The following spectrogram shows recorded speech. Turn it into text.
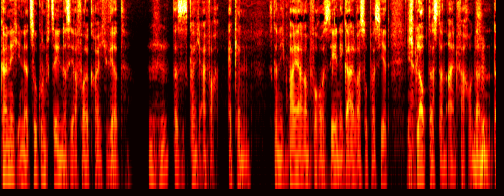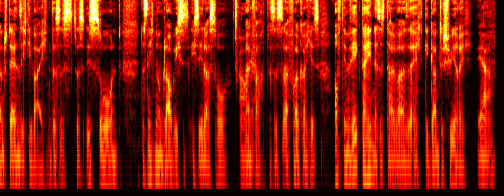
kann ich in der Zukunft sehen, dass sie erfolgreich wird. Mhm. Das ist, kann ich einfach erkennen. Das kann ich ein paar Jahre im Voraus sehen, egal was so passiert. Ich ja. glaube das dann einfach und dann, mhm. dann stellen sich die Weichen. Das ist, das ist so und das nicht nur ein Glaube, ich, ich sehe das so. Okay. Einfach, dass es erfolgreich ist. Auf dem Weg dahin ist es teilweise echt gigantisch schwierig. Ja.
